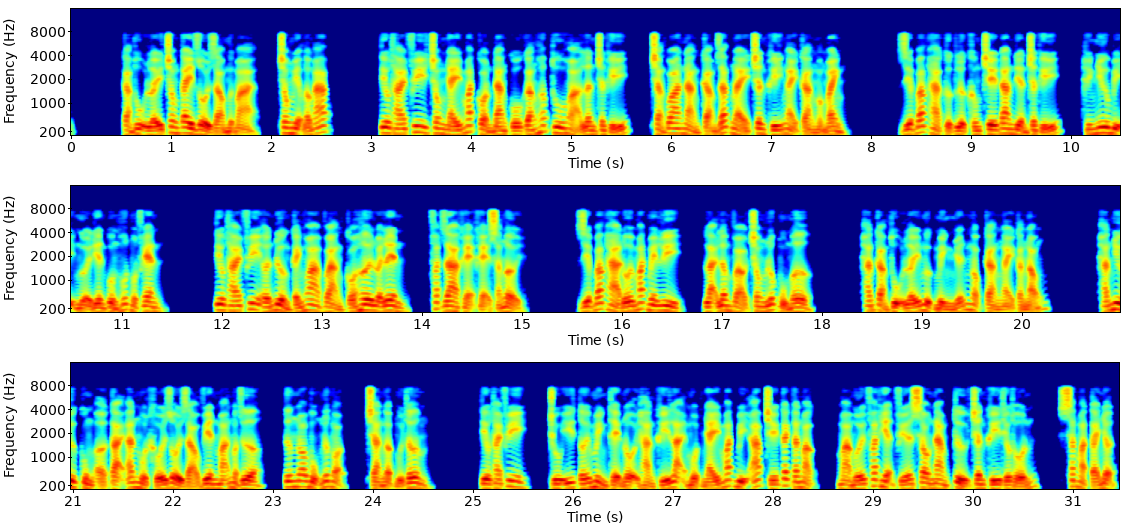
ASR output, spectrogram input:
cảm thụ lấy trong tay rồi rào mượt mà, trong miệng ấm áp. Tiêu thái phi trong nháy mắt còn đang cố gắng hấp thu hỏa lân chân khí, chẳng qua nàng cảm giác này chân khí ngày càng mỏng manh. Diệp bắc hà cực lực khống chế đan điền chân khí, hình như bị người điên cuồng hút một phen. Tiêu thái phi ấn đường cánh hoa vàng có hơi loay lên, phát ra khẽ khẽ sáng ngời. Diệp bắc hà đôi mắt mê ly, lại lâm vào trong lúc ngủ mơ. Hắn cảm thụ lấy ngực mình nhuyễn ngọc càng ngày càng nóng. Hắn như cùng ở tại ăn một khối rồi rào viên mãn mật dưa tương no bụng nước ngọt, tràn ngập mùi thơm. Tiêu thái phi chú ý tới mình thể nội hàn khí lại một nháy mắt bị áp chế cách ăn mặc, mà mới phát hiện phía sau nam tử chân khí thiếu thốn, sắc mặt tái nhợt.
